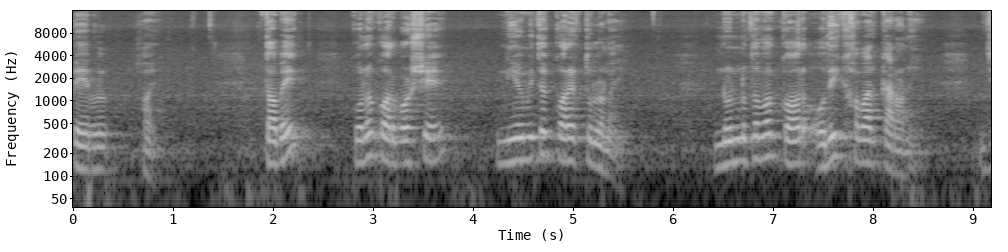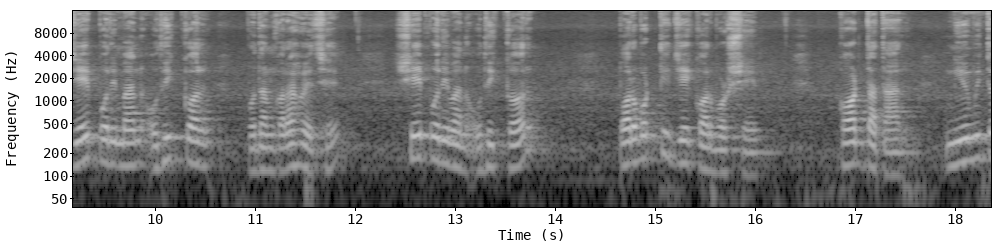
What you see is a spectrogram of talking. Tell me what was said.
পেয়েবল হয়। তবে কোনো করবর্ষে নিয়মিত করের তুলনায়। ন্যূনতম কর অধিক হওয়ার কারণে যে পরিমাণ অধিক কর প্রদান করা হয়েছে, সে পরিমাণ অধিক কর পরবর্তী যে করবর্ষে করদাতার নিয়মিত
